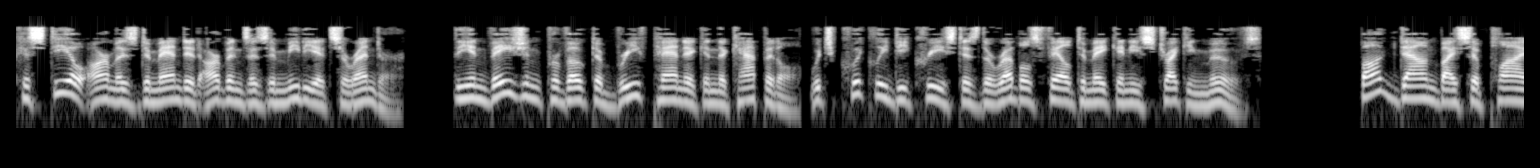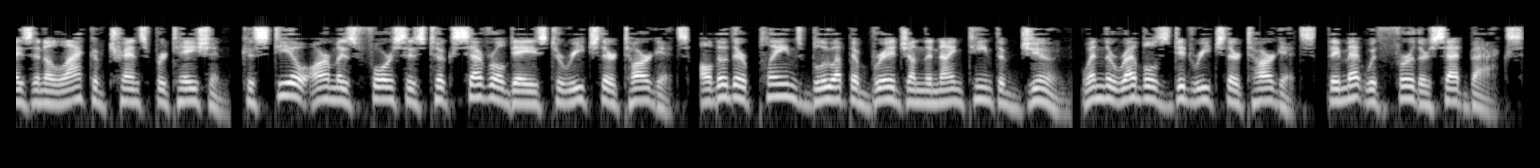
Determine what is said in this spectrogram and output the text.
Castillo Armas demanded Arbenz's immediate surrender. The invasion provoked a brief panic in the capital, which quickly decreased as the rebels failed to make any striking moves. Bogged down by supplies and a lack of transportation, Castillo Armas forces took several days to reach their targets, although their planes blew up a bridge on 19 June. When the rebels did reach their targets, they met with further setbacks.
